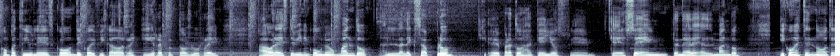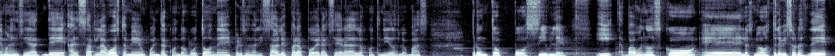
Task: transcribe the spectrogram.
compatibles con decodificador y reproductor Blu-ray. Ahora este viene con un nuevo mando, el Alexa Pro, eh, para todos aquellos eh, que deseen tener el mando. Y con este no tenemos necesidad de alzar la voz. También cuenta con dos botones personalizables para poder acceder a los contenidos lo más pronto posible. Y vámonos con eh, los nuevos televisores de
